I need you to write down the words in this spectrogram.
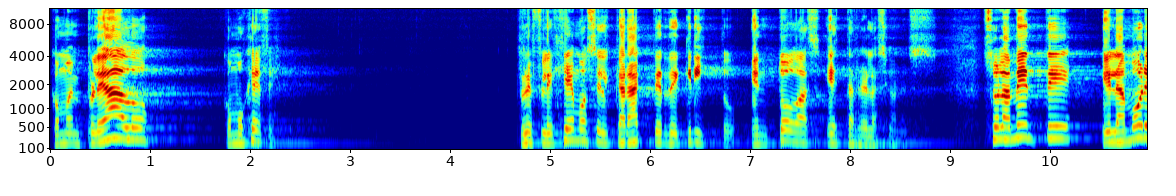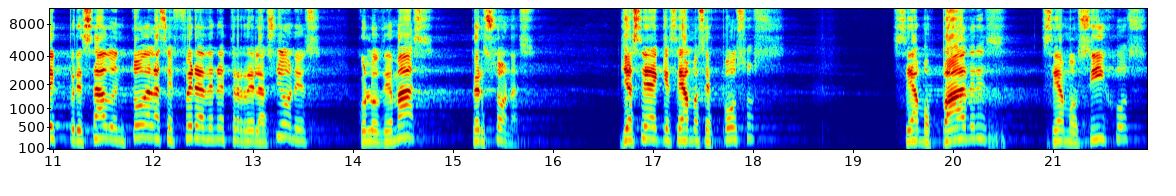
como empleado, como jefe. Reflejemos el carácter de Cristo en todas estas relaciones. Solamente el amor expresado en todas las esferas de nuestras relaciones con los demás personas, ya sea que seamos esposos, seamos padres, seamos hijos,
